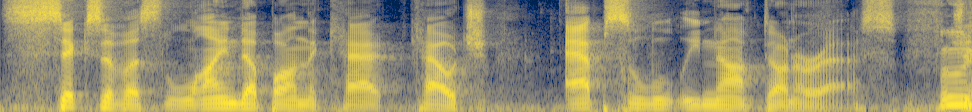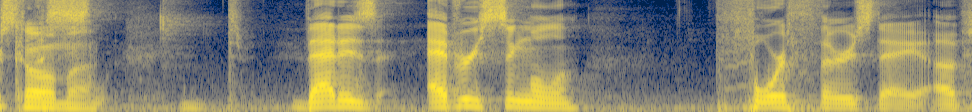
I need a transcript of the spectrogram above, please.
six of us lined up on the cat couch, absolutely knocked on our ass. Food Just coma. sl- that is every single fourth Thursday of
